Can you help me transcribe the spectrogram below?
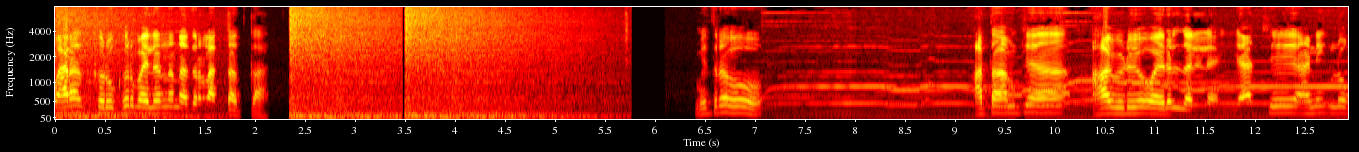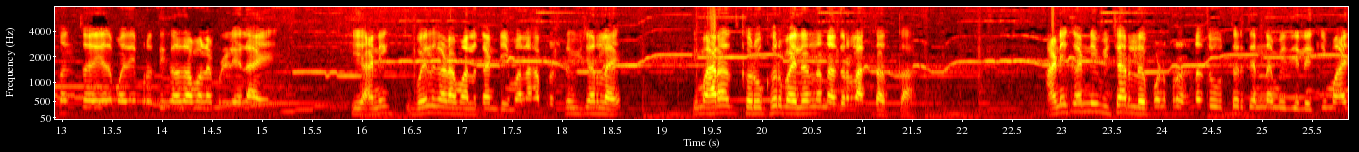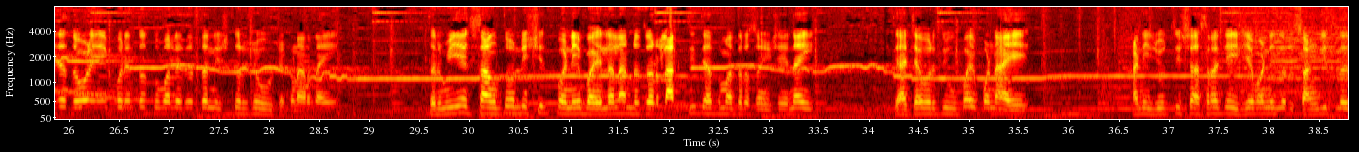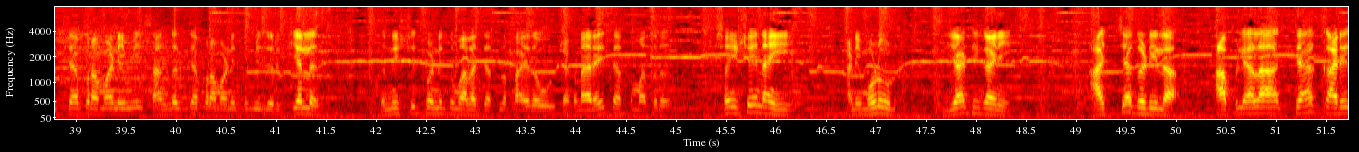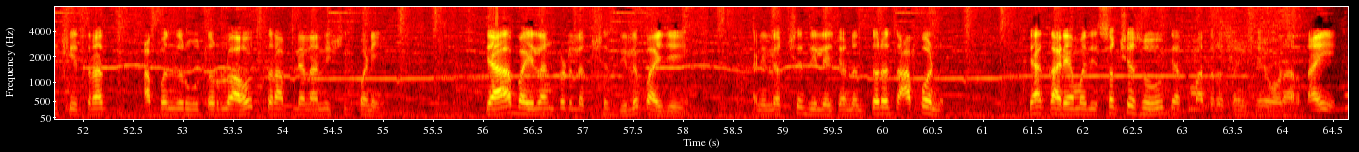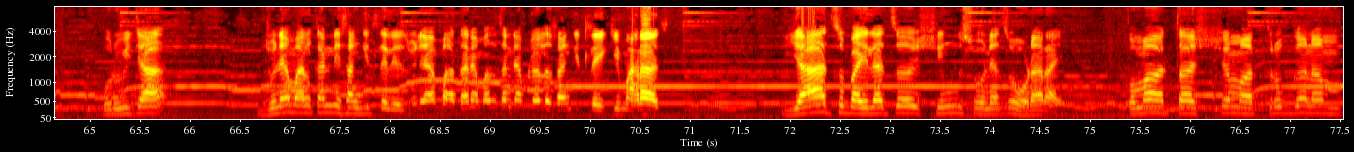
महाराज खरोखर बैलांना नजर लागतात का? मित्र हो. आता आमच्या हा व्हिडिओ व्हायरल झालेला आहे. याचे अनेक लोकांचा यामध्ये प्रतिसाद आम्हाला मिळलेला आहे की अनेक बैलगाडा मालकांनी मला हा प्रश्न विचारला आहे की महाराज खरोखर बैलांना नजर लागतात का? अनेकांनी विचारलं पण प्रश्नाचं उत्तर त्यांना मी दिलं की माझ्याजवळ येईपर्यंत तुम्हाला त्याचा निष्कर्ष होऊ शकणार नाही. तर मी एक सांगतो निश्चितपणे बैलाला नजर लागते त्यात मात्र संशय नाही. त्याच्यावरती उपाय पण आहे. आणि ज्योतिषशास्त्राच्या हिशेबाने जर सांगितलं त्याप्रमाणे मी सांगत त्याप्रमाणे तुम्ही जर केलं तर निश्चितपणे तुम्हाला त्यातला फायदा होऊ शकणार आहे. त्यात मात्र संशय नाही. आणि म्हणून या ठिकाणी आजच्या घडीला आपल्याला त्या कार्यक्षेत्रात आपण जर उतरलो आहोत तर आपल्याला निश्चितपणे त्या बैलांकडे लक्ष दिलं पाहिजे. आणि लक्ष दिल्याच्या नंतरच आपण त्या कार्यामध्ये सक्सेस होऊ त्यात मात्र संशय होणार नाही. पूर्वीच्या जुन्या मालकांनी सांगितलेले जुन्या म्हाताऱ्या माणसांनी आपल्याला सांगितले की महाराज याच बैलाचं शिंग सोन्याचं होणार आहे. कुमाताश मातृगणम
